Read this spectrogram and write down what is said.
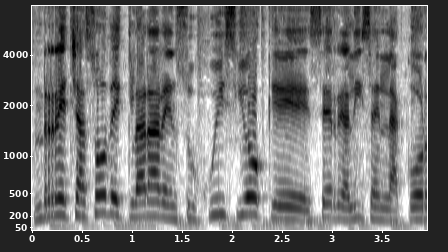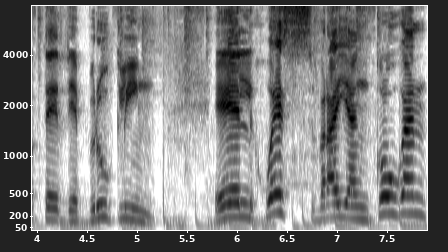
rechazó declarar en su juicio que se realiza en la corte de Brooklyn. El juez Brian Cogan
